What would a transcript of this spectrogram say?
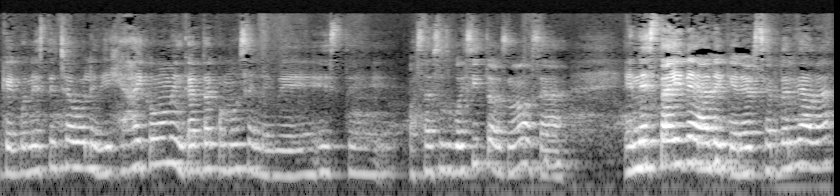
que, con este chavo le dije, ay, cómo me encanta cómo se le ve, este, o sea, sus huesitos, ¿no? O sea, en esta idea de querer ser delgada.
